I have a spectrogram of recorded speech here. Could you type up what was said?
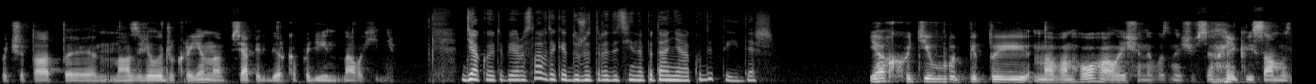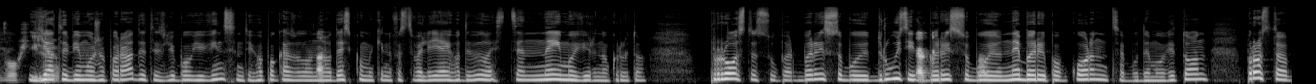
почитати на The Village Україна вся підбірка подій на вихідні. Дякую тобі, Ярослав. Таке дуже традиційне питання: а куди ти йдеш? Я хотів би піти на Ван Гога, але ще не визначився, на який саме з двох фільмів. Я тобі можу порадити з любов'ю Вінсент. Його показували а. на Одеському кінофестивалі. Я його дивилась. Це неймовірно круто. Просто супер. Бери з собою друзів, так. бери з собою, не бери попкорн, це буде мовітон. Просто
